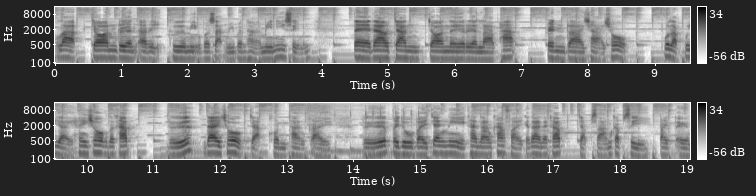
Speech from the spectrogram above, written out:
คลาภจรเรือนอริ คือมีอุปสรรคมีปัญหามีหนี้สิน แต่ดาวจันทร์จรในเรือนลาภะเป็นราชาโชค ผู้หลักผู้ใหญ่ให้โชคนะครับ หรือได้โชคจากคนทางไกล หรือไปดูใบแจ้งหนี้ค่าน้ำค่าไฟก็ได้นะครับ จับ 3 กับ 4 ไปเติม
